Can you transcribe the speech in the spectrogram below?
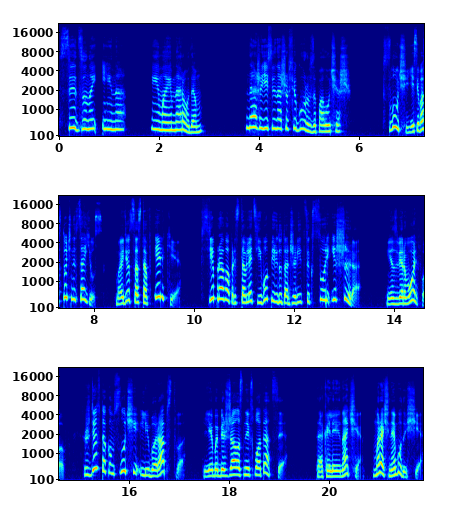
с Идзуной Ина и моим народом. Даже если нашу фигуру заполучишь. В случае, если Восточный Союз войдет в состав Эльки, все права представлять его перейдут от жрицы к Сори и Шира. И Звервольфов ждет в таком случае либо рабство, либо безжалостная эксплуатация. Так или иначе, мрачное будущее.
